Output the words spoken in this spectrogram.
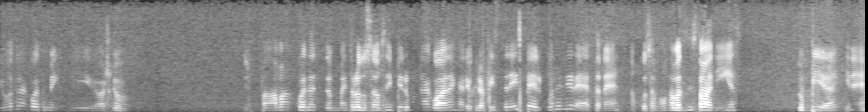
E outra coisa também que eu acho que eu falar uma coisa, uma introdução sem pergunta agora, né, cara? Eu já fiz três perguntas diretas, né? Não custa contar umas historinhas do Bianchi, né?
